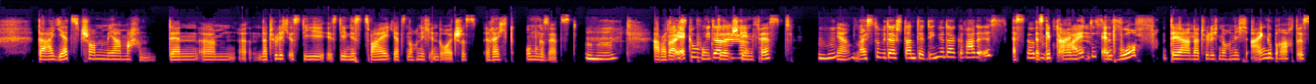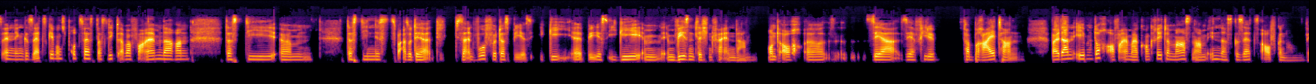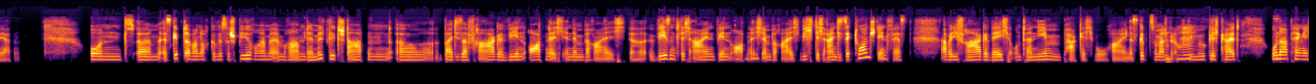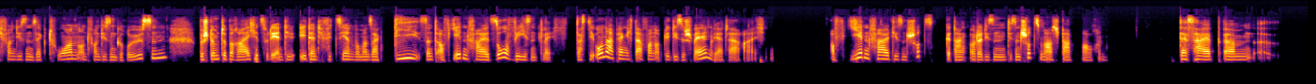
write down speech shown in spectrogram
da jetzt schon mehr machen. Denn ähm, äh, natürlich ist die, ist die NIS 2 jetzt noch nicht in deutsches Recht umgesetzt. Mhm. Aber weißt die Eckpunkte stehen fest. Mhm. Ja. Weißt du, wie der Stand der Dinge da gerade ist? Es, ähm, es gibt einen Entwurf, der natürlich noch nicht eingebracht ist in den Gesetzgebungsprozess. Das liegt aber vor allem daran, dass die, ähm, dass die NIS, also der, dieser Entwurf wird das BSIG, äh, BSIG im, im Wesentlichen verändern und auch äh, sehr, sehr viel verbreitern, weil dann eben doch auf einmal konkrete Maßnahmen in das Gesetz aufgenommen werden. Und ähm, es gibt aber noch gewisse Spielräume im Rahmen der Mitgliedstaaten äh, bei dieser Frage, wen ordne ich in dem Bereich äh, wesentlich ein, wen ordne mhm. ich im Bereich wichtig ein. Die Sektoren stehen fest, aber die Frage, welche Unternehmen packe ich wo rein. Es gibt zum Beispiel mhm. auch die mhm. Möglichkeit, unabhängig von diesen Sektoren und von diesen Größen, bestimmte Bereiche zu identifizieren, wo man sagt, die sind auf jeden Fall so wesentlich, dass die unabhängig davon, ob die diese Schwellenwerte erreichen, auf jeden Fall diesen Schutzgedanken oder diesen, diesen Schutzmaßstab brauchen. Deshalb ähm,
